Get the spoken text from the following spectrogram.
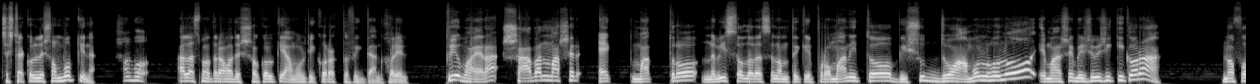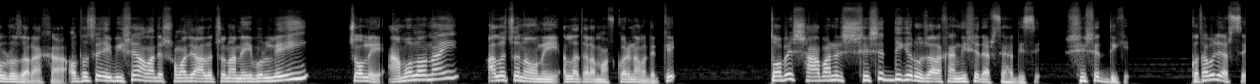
চেষ্টা করলে সম্ভব কিনা? সম্ভব। আল্লাহ মাত্র আমাদের সকলকে আমলটি করার তফিক দান করেন। প্রিয় ভাইয়েরা শাবান মাসের একমাত্র নবী সাল্লাহ সাল্লাম থেকে প্রমাণিত বিশুদ্ধ আমল হলো এ মাসে বেশি বেশি কি করা? নফল রোজা রাখা। অথচ এই বিষয়ে আমাদের সমাজে আলোচনা নেই বললেই চলে আমলও নাই আলোচনাও নেই, আল্লাহ তালা মাফ করেন আমাদেরকে। তবে শাবানের শেষের দিকে রোজা রাখা নিষেধ আসছে হাদিসে। শেষের দিকে। কথা বুঝে আসছে?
